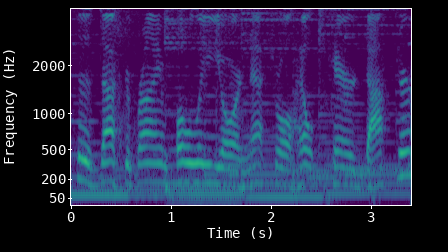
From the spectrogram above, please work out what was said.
This is Dr. Brian Foley, your natural health care doctor.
